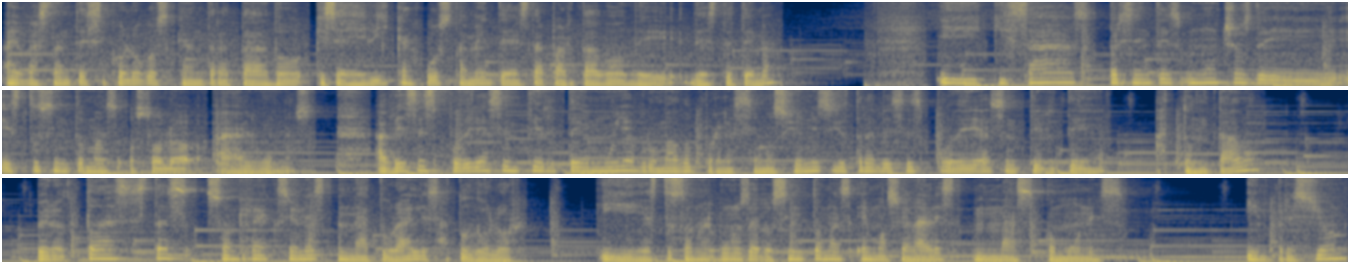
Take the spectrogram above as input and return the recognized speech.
hay bastantes psicólogos que han tratado, que se dedican justamente a este apartado de, este tema. Y quizás presentes muchos de estos síntomas o solo algunos. A veces podrías sentirte muy abrumado por las emociones y otras veces podrías sentirte atontado. Pero todas estas son reacciones naturales a tu dolor. Y estos son algunos de los síntomas emocionales más comunes. Impresión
